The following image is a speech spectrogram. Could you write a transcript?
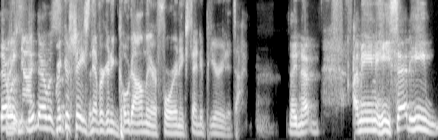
There Right, was not- there was ricochet's never going to go down there for an extended period of time they ne- I mean, he said he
